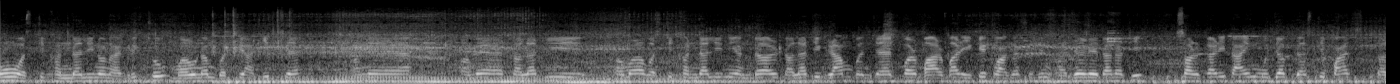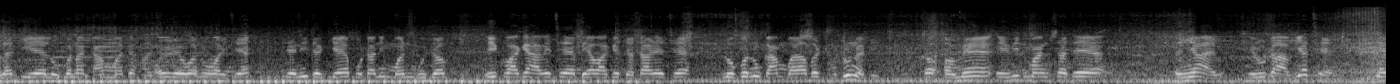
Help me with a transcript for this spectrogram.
હું વસ્તી ખંડાલીનો નાગરિક છું. મારું નામ ભટ્ટી આકીબ છે. અને અમે તલાટી, અમારા વસ્તી ખંડાલીની અંદર તલાટી ગ્રામ પંચાયત પર બાર બાર એક એક વાગ્યા સુધી હાજર રહેતા નથી. સરકારી ટાઈમ મુજબ દસથી પાંચ તલાટીએ લોકોના કામ માટે હાજર રહેવાનું હોય છે. તેની જગ્યાએ પોતાની મન મુજબ એક વાગે આવે છે, બે વાગે જતા રહે છે. લોકોનું કામ બરાબર થતું નથી. તો અમે એવી જ માંગ સાથે અહીંયા ખેડૂતો આવ્યા છે કે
